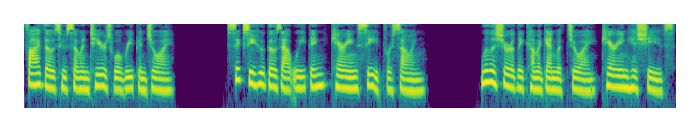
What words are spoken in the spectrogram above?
5 Those who sow in tears will reap in joy. 6 He who goes out weeping, carrying seed for sowing, will assuredly come again with joy, carrying his sheaves.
